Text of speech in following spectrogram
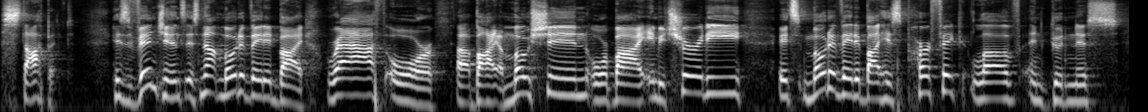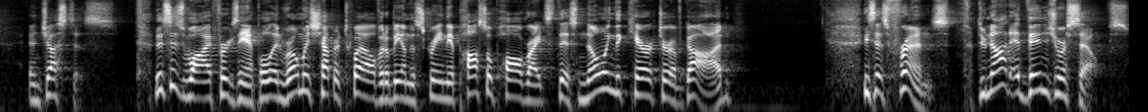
stop it. His vengeance is not motivated by wrath or uh, by emotion or by immaturity. It's motivated by his perfect love and goodness and justice. This is why, for example, in Romans chapter 12, it'll be on the screen, the Apostle Paul writes this Knowing the character of God, he says, Friends, do not avenge yourselves.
